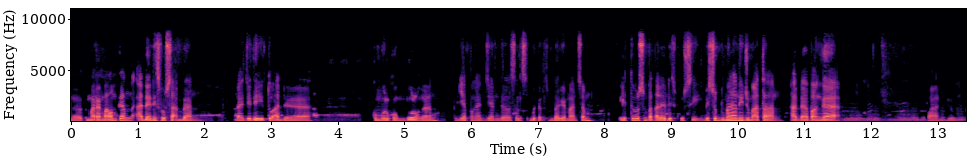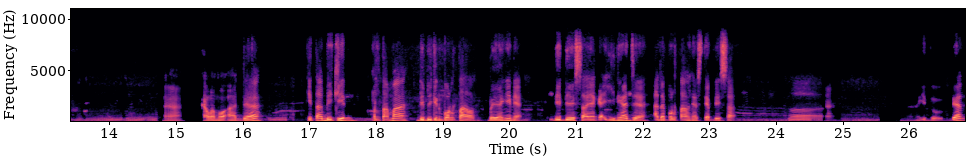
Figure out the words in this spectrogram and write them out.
eh, kemarin malam kan ada nisfu Sa'ban nah jadi itu ada kumpul-kumpul kan ya pengajian dan sebagai macam itu sempat ada diskusi. Besok gimana nih Jumatan? Ada apa enggak? Waduh. Nah kalau mau ada kita bikin pertama dibikin portal. Bayangin ya di desa yang kayak gini aja ada portalnya setiap desa. Oh, Nah, itu. Dan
